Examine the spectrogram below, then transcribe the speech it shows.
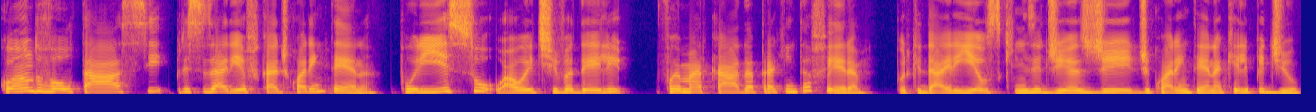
quando voltasse, precisaria ficar de quarentena. Por isso, a oitiva dele foi marcada para quinta-feira, porque daria os 15 dias de, de quarentena que ele pediu.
